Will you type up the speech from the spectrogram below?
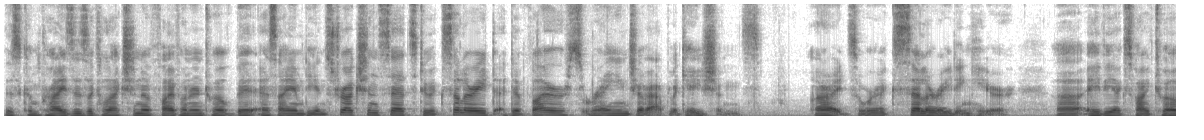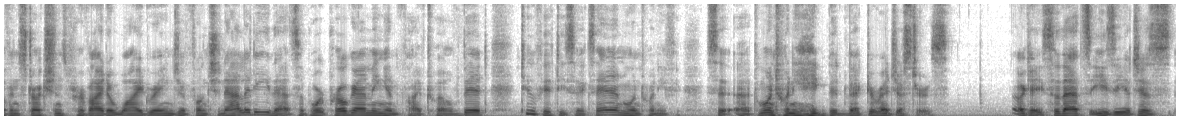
This comprises a collection of 512-bit SIMD instruction sets to accelerate a diverse range of applications. Alright, so we're accelerating here. Uh, AVX 512 instructions provide a wide range of functionality that support programming in 512-bit, 256, and 128-bit uh, vector registers. Okay, so that's easy. It just,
